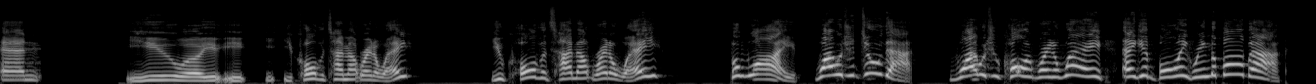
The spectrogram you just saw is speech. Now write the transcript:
and you, uh, you, you, you call the timeout right away? You call the timeout right away? But why? Why would you do that? Why would you call it right away and give Bowling Green the ball back?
